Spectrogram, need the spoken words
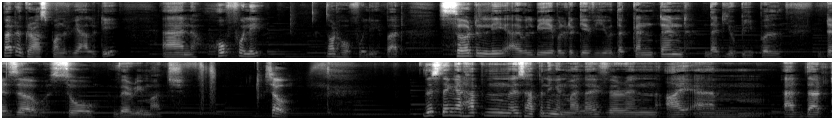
better grasp on reality and hopefully not hopefully but certainly I will be able to give you the content that you people deserve so very much. So, this thing that happen is happening in my life wherein I am at that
